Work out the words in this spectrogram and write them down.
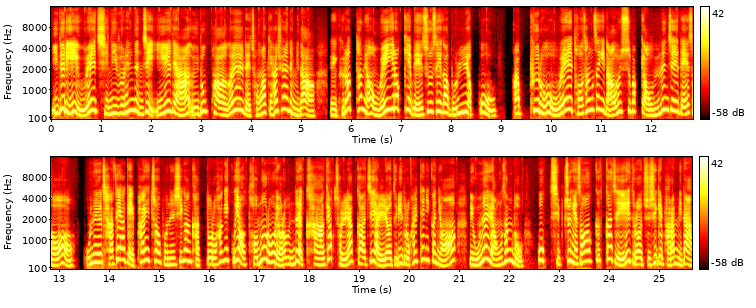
이들이 왜 진입을 했는지 이에 대한 의도 파악을 네, 정확히 하셔야 됩니다. 네, 그렇다면 왜 이렇게 매수세가 몰렸고 앞으로 왜 더 상승이 나올 수밖에 없는지에 대해서 오늘 자세하게 파헤쳐 보는 시간 갖도록 하겠고요. 덤으로 여러분들 가격 전략까지 알려드리도록 할 테니까요. 네, 오늘 영상도 꼭 집중해서 끝까지 들어주시길 바랍니다.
